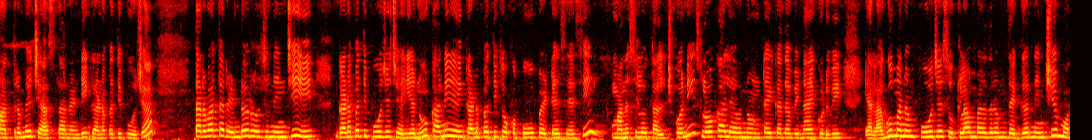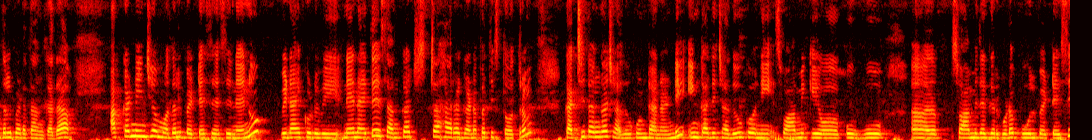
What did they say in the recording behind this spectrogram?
మాత్రమే చేస్తానండి గణపతి పూజ. తర్వాత రెండో రోజు నుంచి గణపతి పూజ చేయను కానీ గణపతికి ఒక పువ్వు పెట్టేసేసి మనసులో తలుచుకొని శ్లోకాలు ఏమైనా ఉంటాయి కదా వినాయకుడివి ఎలాగూ మనం పూజ శుక్లాంబరం దగ్గర నుంచే మొదలు పెడతాం కదా. అక్కడి నుంచే మొదలు పెట్టేసేసి నేను వినాయకుడివి. నేనైతే సంకష్టహర గణపతి స్తోత్రం ఖచ్చితంగా చదువుకుంటానండి. ఇంకా అది చదువుకొని స్వామికి పువ్వు స్వామి దగ్గర కూడా పూలు పెట్టేసి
